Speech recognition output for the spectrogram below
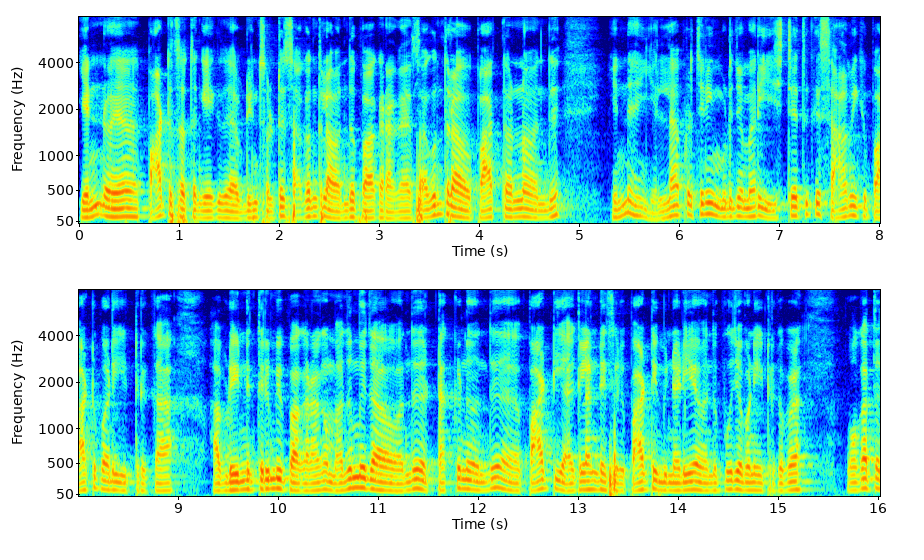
என்ன பாட்டு சத்தம் கேட்குது அப்படின்னு சொல்லிட்டு சகுந்தலா வந்து பார்க்குறாங்க சகுந்தலாவை பார்த்தோன்னா வந்து என்ன எல்லா பிரச்சனையும் முடிஞ்ச மாதிரி இஷ்டத்துக்கு சாமிக்கு பாட்டு பாடிக்கிட்டு இருக்கா? அப்படின்னு திரும்பி பார்க்குறாங்க மதுமிதாவை வந்து டக்குன்னு வந்து பாட்டி அகிலாண்டேஸ்வரி பாட்டி முன்னாடியே வந்து பூஜை பண்ணிகிட்டு இருக்கப்ப முகத்தை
